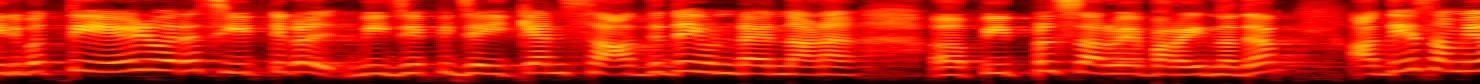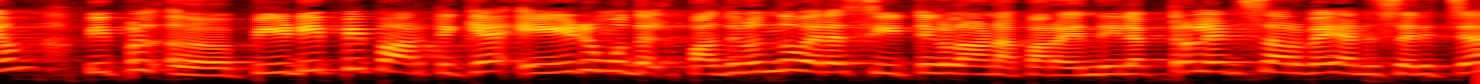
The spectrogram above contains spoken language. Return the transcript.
ഇരുപത്തിയേഴ് വരെ സീറ്റുകളിൽ ബി ജെ പി ജയിക്കാൻ സാധ്യതയുണ്ട് എന്നാണ് പീപ്പിൾ സർവേ പറയുന്നത്. അതേസമയം പീപ്പിൾ പി ഡി പി പാർട്ടിക്ക് ഏഴ് മുതൽ പതിനൊന്ന് വരെ സീറ്റുകളാണ് പറയുന്നത്. ഇലക്ട്രൽ എഡ് സർവേ അനുസരിച്ച്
